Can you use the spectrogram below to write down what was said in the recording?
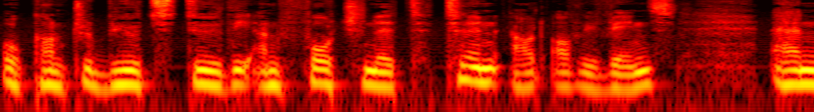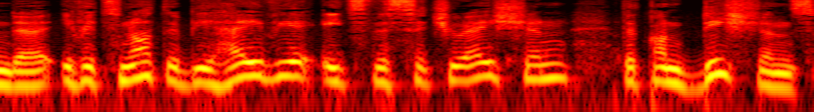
or contributes to the unfortunate turnout of events. And uh, if it's not the behavior, it's the situation, the conditions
